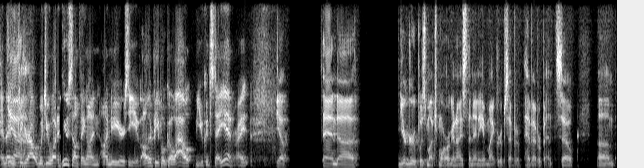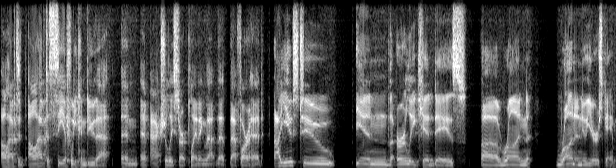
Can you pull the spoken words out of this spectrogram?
And then yeah. figure out would you want to do something on on New Year's Eve? Other people go out, you could stay in, right? Yep. And uh your group was much more organized than any of my groups ever have ever been. So um, I'll have to I'll have to see if we can do that and and actually start planning that that that far ahead. I used to in the early kid days uh, run run a New Year's game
